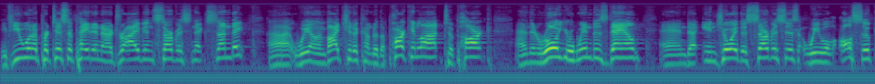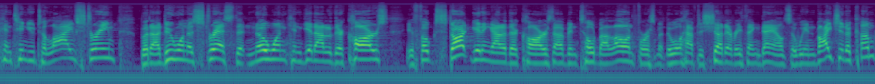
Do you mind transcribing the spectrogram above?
If you want to participate in our drive in service next Sunday, uh, we'll invite you to come to the parking lot to park and then roll your windows down and uh, enjoy the services. We will also continue to live stream, but I do want to stress that no one can get out of their cars. If folks start getting out of their cars, I've been told by law enforcement that we'll have to shut everything down. So we invite you to come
